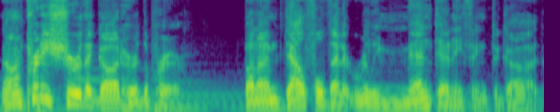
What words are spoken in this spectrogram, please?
Now, I'm pretty sure that God heard the prayer, but I'm doubtful that it really meant anything to God.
